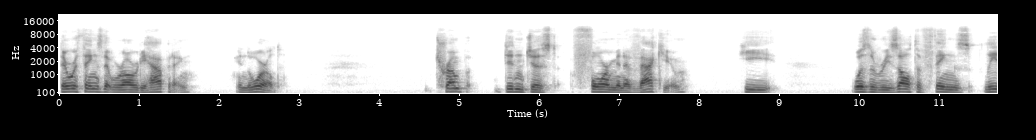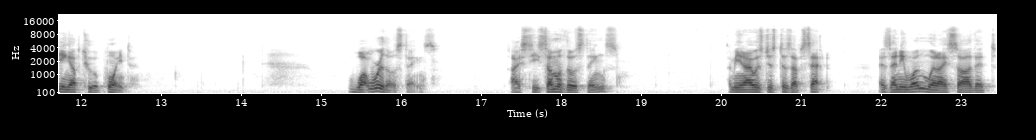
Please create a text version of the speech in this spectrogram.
there were things that were already happening in the world. Trump didn't just form in a vacuum, he was the result of things leading up to a point. What were those things? I see some of those things. I mean, I was just as upset as anyone when I saw that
